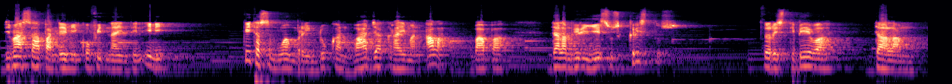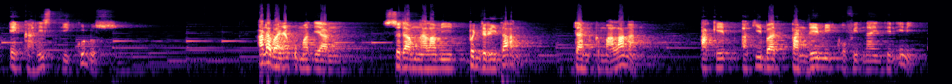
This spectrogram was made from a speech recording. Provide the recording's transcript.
Di masa pandemi COVID-19 ini, kita semua merindukan wajah kerahiman Allah Bapa dalam diri Yesus Kristus, teristimewa dalam Ekaristi Kudus. Ada banyak umat yang sedang mengalami penderitaan dan kemalangan akibat pandemi COVID-19 ini.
